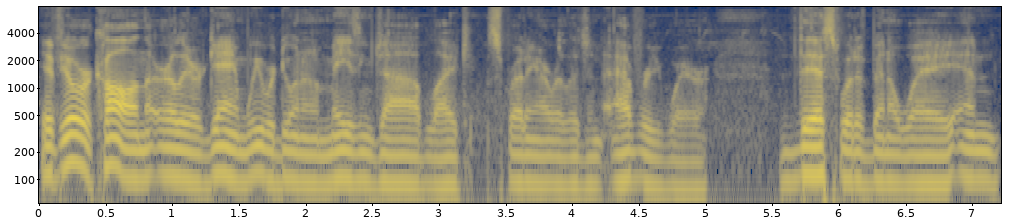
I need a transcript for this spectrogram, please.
if you'll recall in the earlier game, we were doing an amazing job, like spreading our religion everywhere. This would have been a way, and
